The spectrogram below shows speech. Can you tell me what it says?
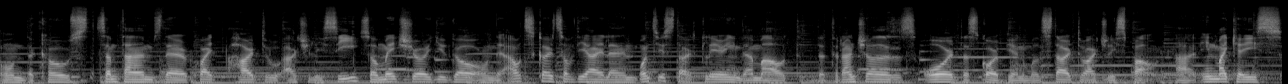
on the coast. Sometimes they're quite hard to actually see, so make sure you go on the outskirts of the island. Once you start clearing them out, the tarantulas or the scorpion will start to actually spawn. Uh, in my case,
